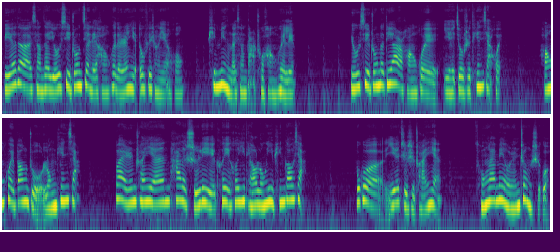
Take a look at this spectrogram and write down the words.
别的想在游戏中建立行会的人也都非常眼红，拼命的想打出行会令。游戏中的第二行会，也就是天下会，行会帮主龙天下，外人传言他的实力可以和一条龙一拼高下，不过也只是传言，从来没有人证实过。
